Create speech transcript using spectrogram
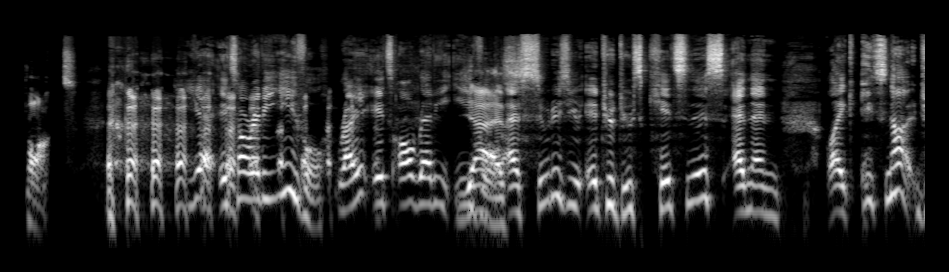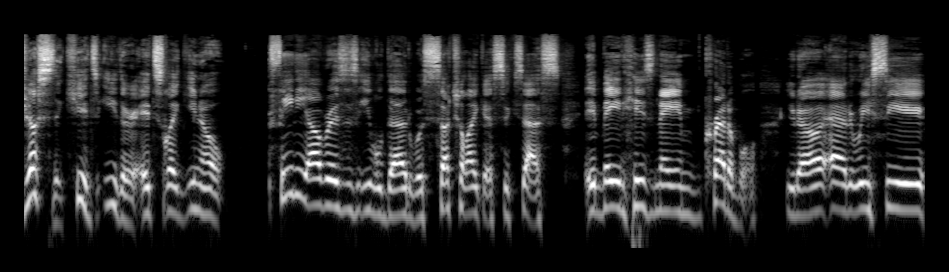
fucked. yeah, it's already evil, right? It's already evil. Yes. As soon as you introduce kids to this, and then, like, it's not just the kids either. It's like, you know, Fede Alvarez's Evil Dead was such like a success. It made his name credible, you know, and we see,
